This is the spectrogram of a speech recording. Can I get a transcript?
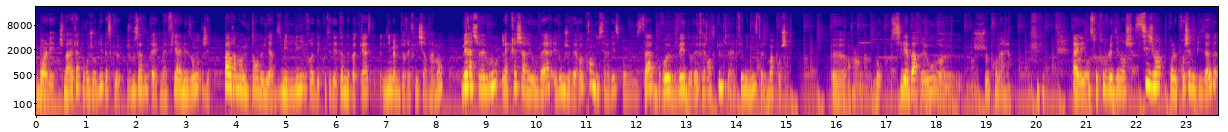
Bon allez, je m'arrête là pour aujourd'hui parce que je vous avoue qu'avec ma fille à la maison, j'ai pas vraiment eu le temps de lire 10 000 livres, d'écouter des tonnes de podcasts, ni même de réfléchir vraiment. Mais rassurez-vous, la crèche a réouvert et donc je vais reprendre du service pour vous abreuver de références culturelles féministes le mois prochain. Euh, enfin, bon, si les bars réouvrent, euh, je promets rien. Allez, on se retrouve le dimanche 6 juin pour le prochain épisode.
